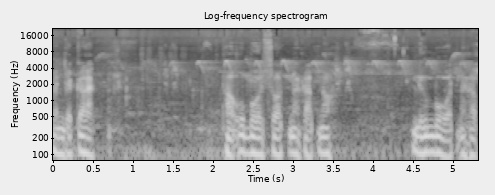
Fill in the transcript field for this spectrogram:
บรรยากาศพระอุโบสถนะครับเนาะหรือโบสถ์นะครับ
